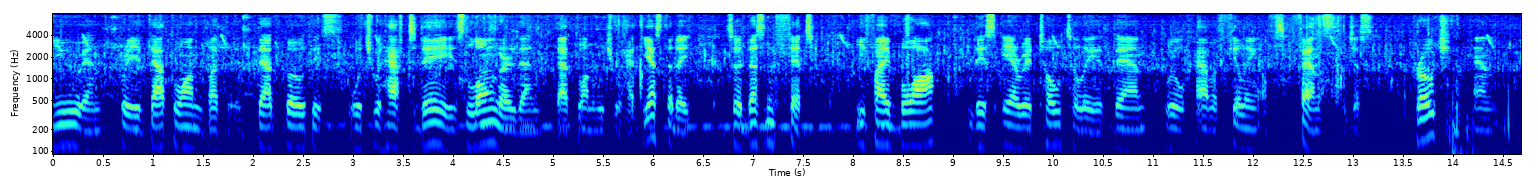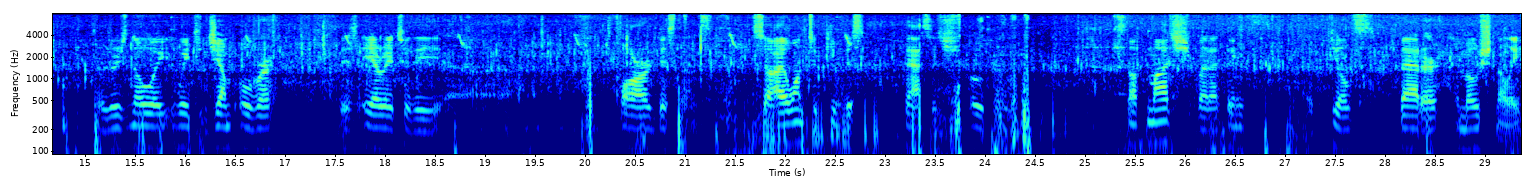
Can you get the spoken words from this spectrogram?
view and create that one, but that boat is, which we have today, is longer than that one which we had yesterday, so it doesn't fit. If I block this area totally, then we'll have a feeling of fence. We just approach, and so there is no way, way to jump over this area to the uh, far distance. So I want to keep this passage open. It's not much, but I think it feels better emotionally.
